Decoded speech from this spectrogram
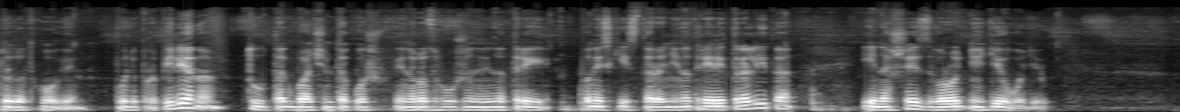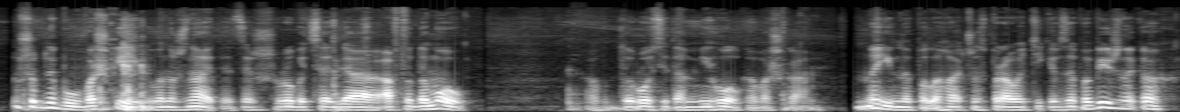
додаткові поліпропілена. Тут, так бачимо, також він розгружений на три по низькій стороні на 3 електроліта і на 6 зворотніх діодів. Ну, щоб не був важкий, воно ж знаєте, це ж робиться для автодомов, а в дорозі там іголка важка. Наївно полагати, що справа тільки в запобіжниках.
